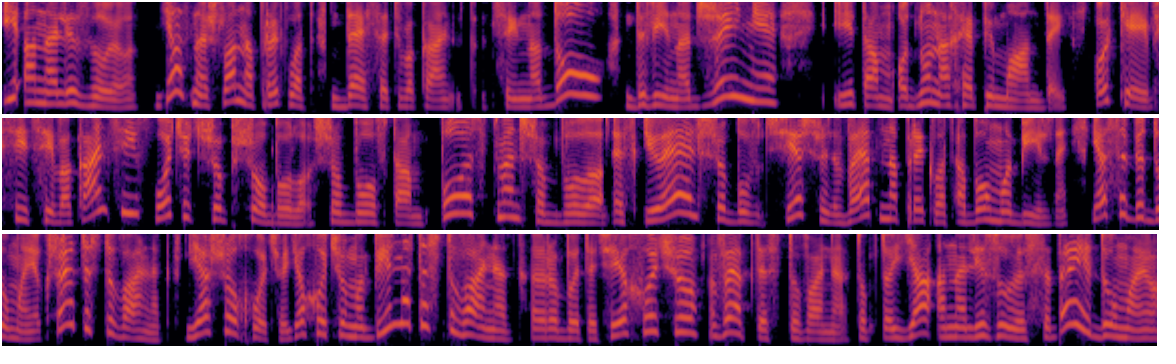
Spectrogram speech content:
і аналізую. Я знайшла, наприклад, 10 вакансій на Dow, 2 на Gini і там одну на Happy Monday. Окей, всі ці вакансії хочуть, щоб що було? Щоб був там постмен, щоб було SQL, щоб був ще веб, наприклад, або мобільний. Я собі думаю, якщо тестувальник, я що хочу? Я хочу мобільне тестування робити, чи я хочу веб-тестування? Тобто я аналізую себе і думаю,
